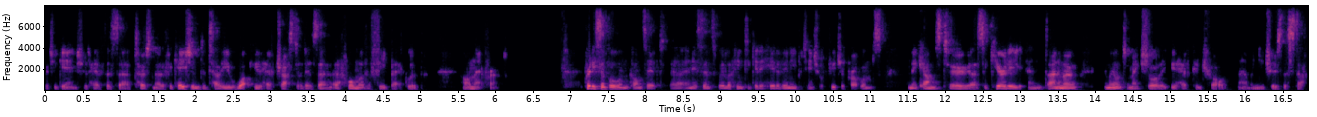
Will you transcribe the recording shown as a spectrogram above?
which again should have this uh, toast notification to tell you what you have trusted as a, a, form of a feedback loop on that front. Pretty simple in concept. Uh, in essence, we're looking to get ahead of any potential future problems when it comes to uh, security and Dynamo, and we want to make sure that you have control uh, when you choose this stuff.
